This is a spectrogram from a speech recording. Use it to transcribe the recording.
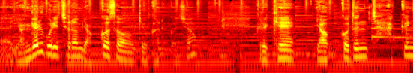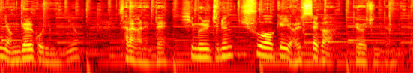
어, 연결고리처럼 엮어서 기억하는 거죠. 그렇게 엮어둔 작은 연결고리는요, 살아가는데 힘을 주는 추억의 열쇠가 되어준답니다.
